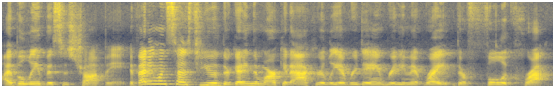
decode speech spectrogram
I believe this is choppy. If anyone says to you they're getting the market accurately every day and reading it right, they're full of crap.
